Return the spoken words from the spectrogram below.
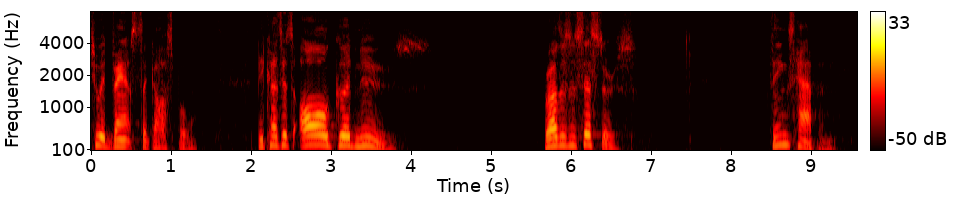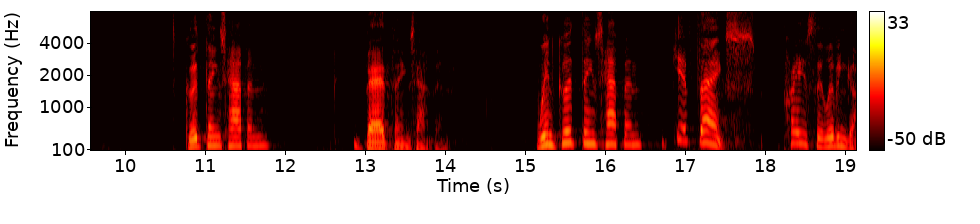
to advance the gospel because it's all good news. Brothers and sisters, things happen. Good things happen, bad things happen. When good things happen, give thanks. Praise the living God.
